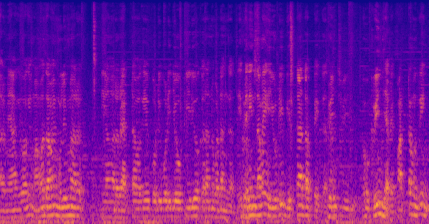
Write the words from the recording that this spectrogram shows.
අර මෙයාගේ වගේ මම තමයි මුලින්ම අර නිකන් අර රැට්ටා වගේ පොඩි පොඩි ජෝක් වීඩියෝ කරන්න පටන් ගත්තා. එතනින් තමයි YouTube ස්ටාර්ට් අප් එක. Cringe video. ඔව් ක්‍රින්ජ් හැබැයි පට්ටම ක්‍රින්ජ්.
